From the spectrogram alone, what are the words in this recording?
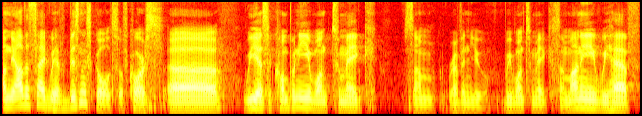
on the other side, we have business goals, of course. Uh, we as a company want to make some revenue. We want to make some money. We have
